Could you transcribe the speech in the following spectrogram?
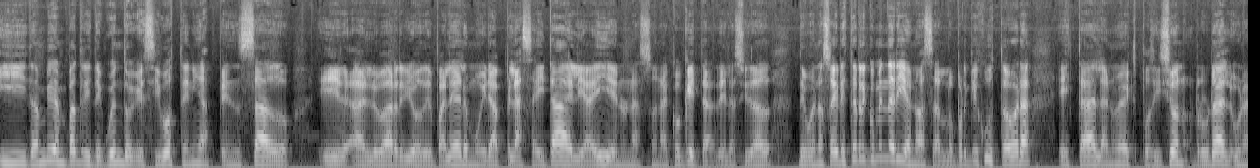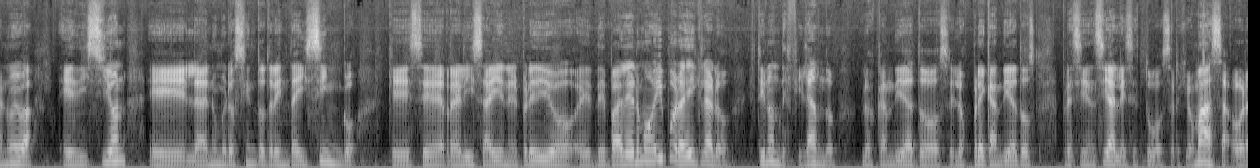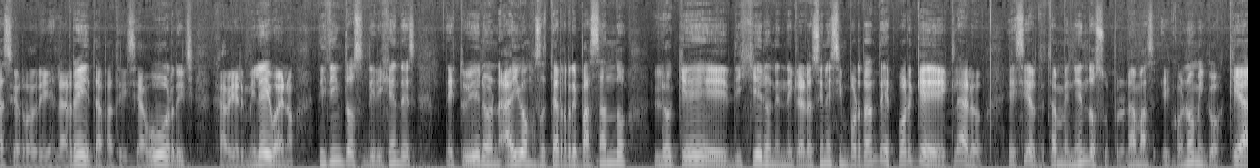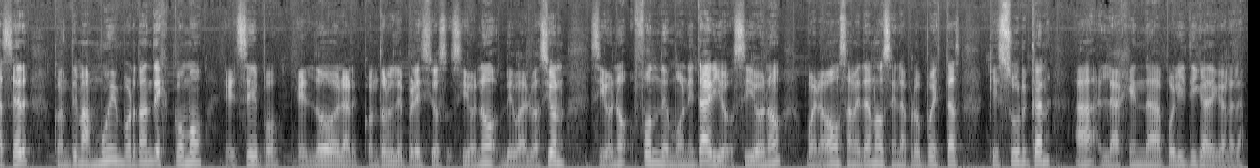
Y también, Patri, te cuento que si vos tenías pensado ir al barrio de Palermo, ir a Plaza Italia, ahí en una zona coqueta de la ciudad de Buenos Aires, te recomendaría no hacerlo, porque justo ahora está la nueva exposición rural, una nueva edición, eh, la número 135, que se realiza ahí en el predio eh, de Palermo, y por ahí, claro, estuvieron desfilando los candidatos, los precandidatos presidenciales. Estuvo Sergio Massa, Horacio Rodríguez Larreta, Patricia Burrich, Javier Milei, bueno, distintos dirigentes estuvieron ahí. Vamos a estar repasando lo que dijeron en declaración importantes porque, claro, es cierto, están vendiendo sus programas económicos. ¿Qué hacer con temas muy importantes como el cepo, el dólar, control de precios, sí o no, devaluación, sí o no, fondo monetario, sí o no? Bueno, vamos a meternos en las propuestas que surcan a la agenda política de cara a las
